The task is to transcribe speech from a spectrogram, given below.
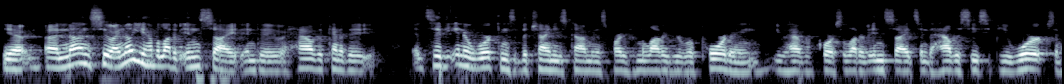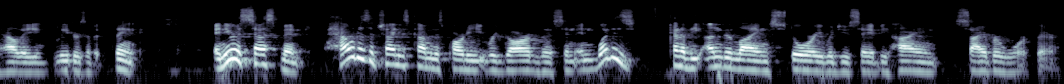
Yeah, uh, Nan Su, I know you have a lot of insight into how the kind of the say the inner workings of the Chinese Communist Party from a lot of your reporting. You have, of course, a lot of insights into how the CCP works and how the leaders of it think. In your assessment, how does the Chinese Communist Party regard this, and, and what is kind of the underlying story, would you say, behind cyber warfare?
